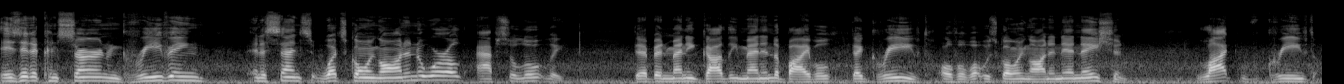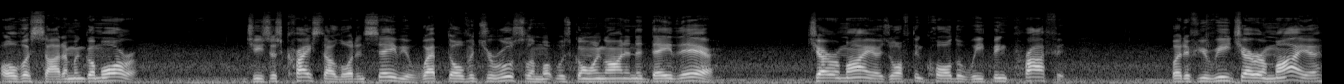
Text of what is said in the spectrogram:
Is it a concern and grieving in a sense, what's going on in the world? Absolutely. There have been many godly men in the Bible that grieved over what was going on in their nation. Lot grieved over Sodom and Gomorrah. Jesus Christ, our Lord and Savior, wept over Jerusalem, what was going on in the day there. Jeremiah is often called a weeping prophet. But if you read Jeremiah,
